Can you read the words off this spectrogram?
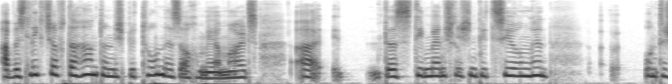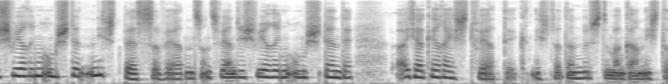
Aber es liegt schon auf der Hand, und ich betone es auch mehrmals, äh, dass die menschlichen Beziehungen äh, unter schwierigen Umständen nicht besser werden, sonst wären die schwierigen Umstände äh, ja gerechtfertigt. Nicht? Dann müsste man gar nicht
